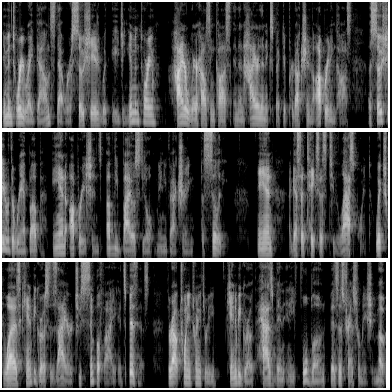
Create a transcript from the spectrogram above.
inventory write downs that were associated with aging inventory, higher warehousing costs, and then higher than expected production and operating costs associated with the ramp up and operations of the BioSteel manufacturing facility. And I guess that takes us to the last point, which was Canopy Growth's desire to simplify its business. Throughout 2023, Canopy Growth has been in a full blown business transformation mode,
